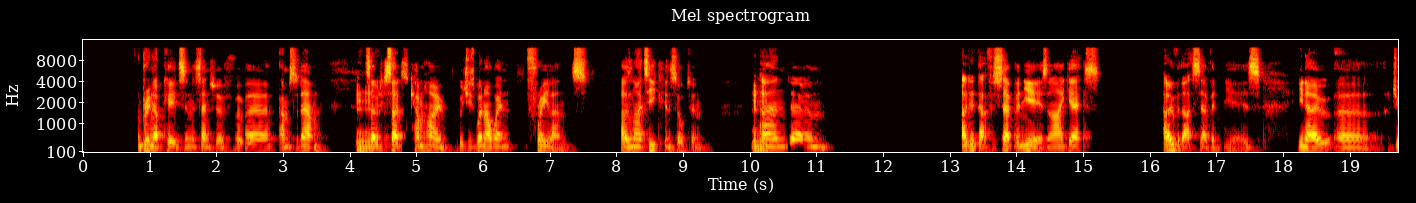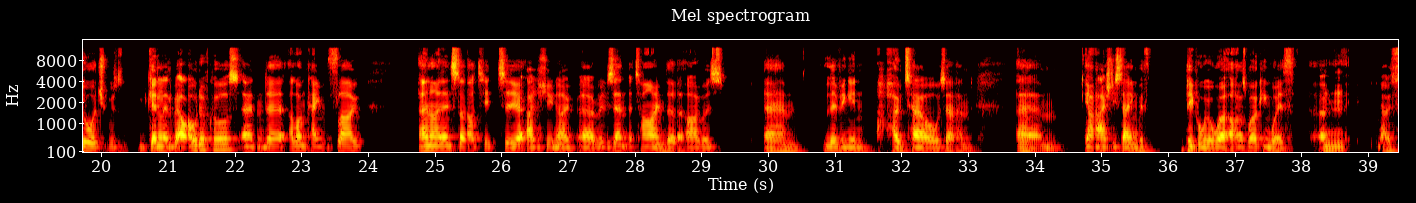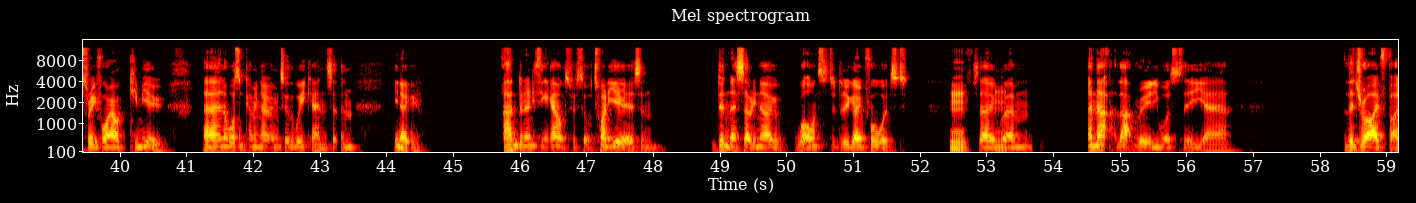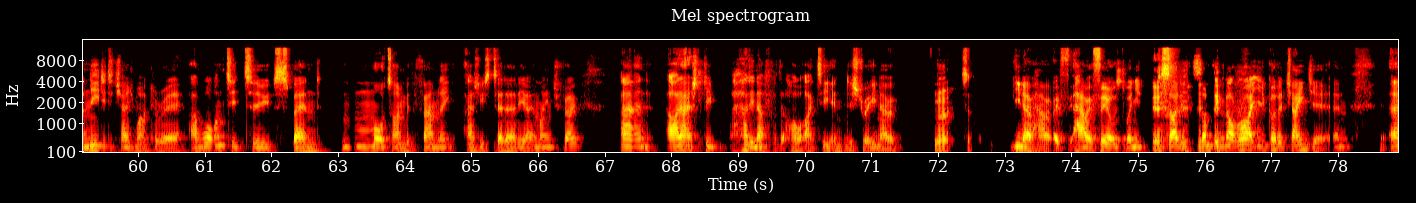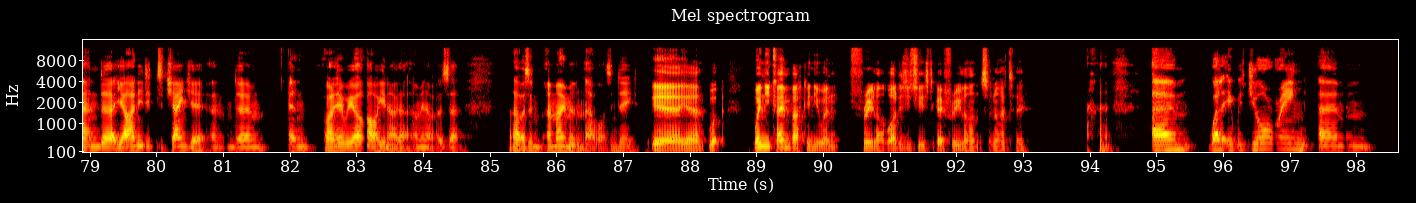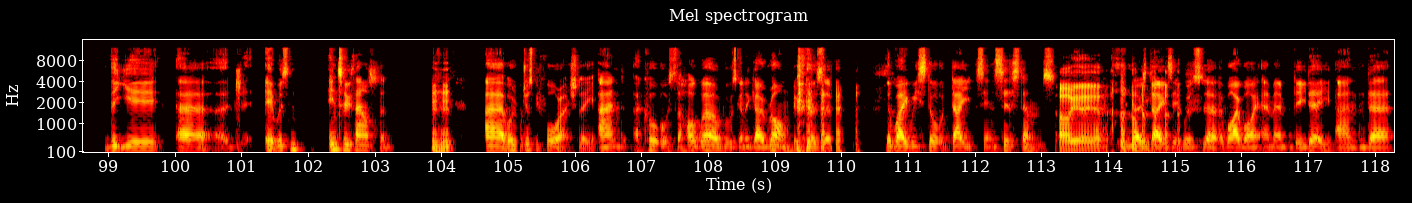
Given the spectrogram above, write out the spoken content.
bring up kids in the centre of uh, Amsterdam. Mm-hmm. So we decided to come home, which is when I went freelance as an IT consultant, mm-hmm. and um, I did that for seven years. And I guess over that seven years, you know, uh, George was getting a little bit older, of course, and uh, along came Flo. And I then started to, as you know, uh, resent the time that I was um, living in hotels and, um, yeah, actually staying with people we were I was working with, uh, mm-hmm. you know, three four hour commute, and I wasn't coming home until the weekends, and you know, I hadn't done anything else for sort of 20 years and didn't necessarily know what I wanted to do going forwards. Mm. So, mm. Um, and that that really was the uh, the drive. I needed to change my career. I wanted to spend more time with the family, as you said earlier in my intro, and I'd actually had enough of the whole IT industry. You know, right? So you know how it how it feels when you yeah. decided something's not right. You've got to change it, and and uh, yeah, I needed to change it, and um, and well, here we are. You know, that, I mean, that was a that was a, a moment. That was indeed. Yeah, yeah. When you came back and you went freelance, why did you choose to go freelance in IT? um, well, it was during um, the year. Uh, it was in 2000. Mm-hmm. Uh, well, just before actually, and of course, the whole world was going to go wrong because of the way we stored dates in systems. Oh yeah, yeah. in those days, it was uh, YYMMDD, and uh,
